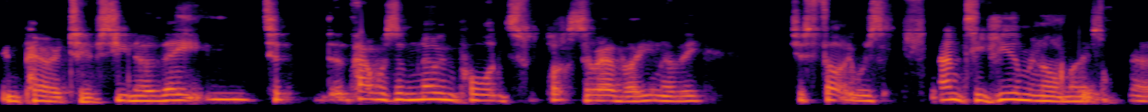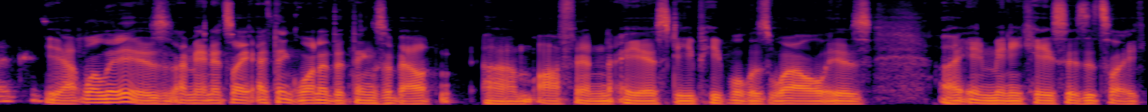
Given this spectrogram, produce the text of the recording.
imperatives. You know, they to, that was of no importance whatsoever. You know, they just felt it was anti-human almost. Uh, yeah, well, it is. I mean, it's like I think one of the things about um, often ASD people as well is, uh, in many cases, it's like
